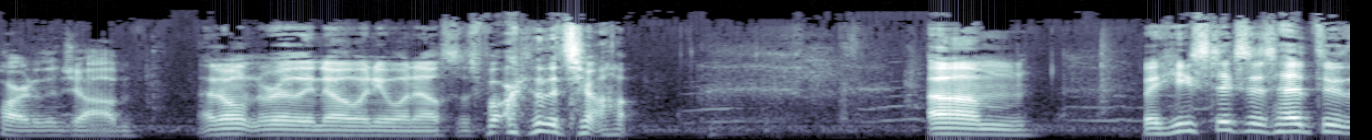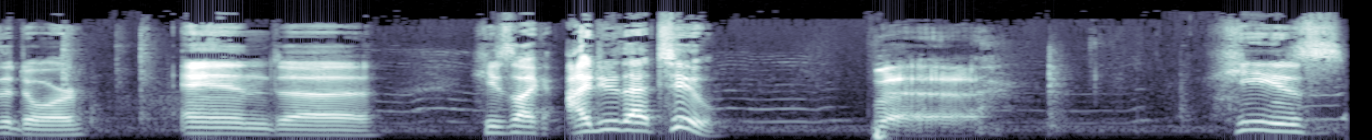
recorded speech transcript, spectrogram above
part of the job. I don't really know anyone else's part of the job. Um, but he sticks his head through the door, and uh, he's like, "I do that too." Bah. He is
